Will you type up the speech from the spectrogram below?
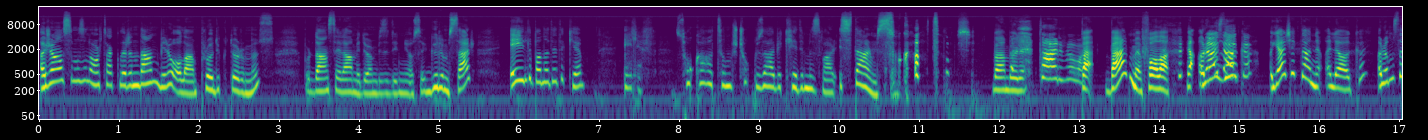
Ajansımızın ortaklarından biri olan prodüktörümüz buradan selam ediyorum bizi dinliyorsa Gülümser eğildi bana dedi ki Elif sokağa atılmış çok güzel bir kedimiz var ister misin? Sokağa atılmış. Ben böyle Tarife bak. ben, ben mi falan. Ya aramızda gerçekten ne alaka? Aramızda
